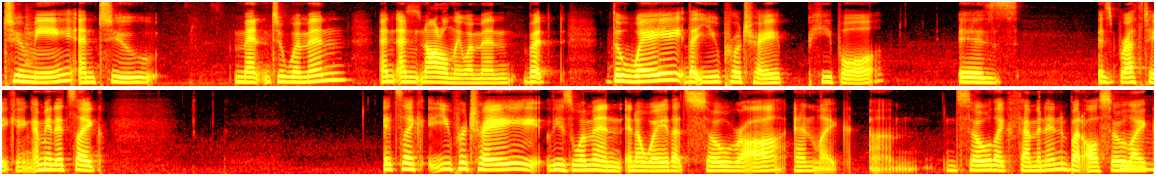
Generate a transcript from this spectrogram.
to me and to men to women and and not only women, but the way that you portray people is is breathtaking. I mean, it's like it's like you portray these women in a way that's so raw and like um and so like feminine, but also like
